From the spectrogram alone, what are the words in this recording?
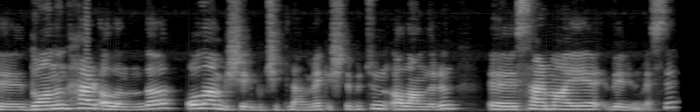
e, doğanın her alanında olan bir şey bu çitlenmek. İşte bütün alanların e, sermayeye verilmesi.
